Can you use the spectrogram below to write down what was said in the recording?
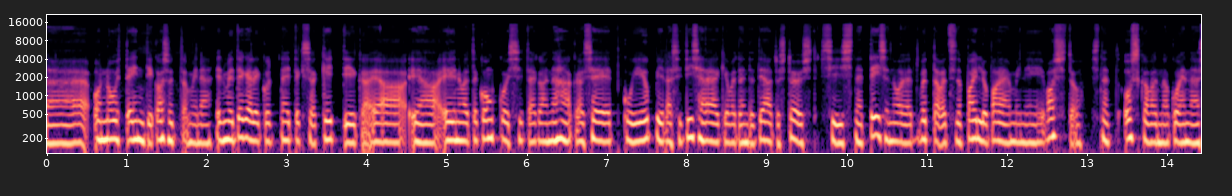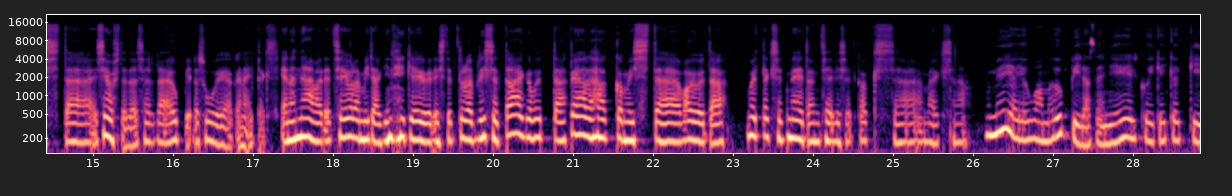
äh, on noorte endi kasutamine, et me tegelikult näiteks raketiga ja, ja erinevate konkurssidega on näha ka see, et kui õpilased ise räägivad enda teadustööst, siis need teised noored võtavad seda palju paremini vastu, sest nad oskavad nagu ennast äh, seostada selle õpilasuurijaga näiteks. ja nad näevad, et see ei ole midagi nii keerulist, et tuleb lihtsalt aega võtta, pealehakkamist äh, vajuda, ma ütleks, et need on sellised kaks märksõna no meie jõuame õpilaseni eelkõige ikkagi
